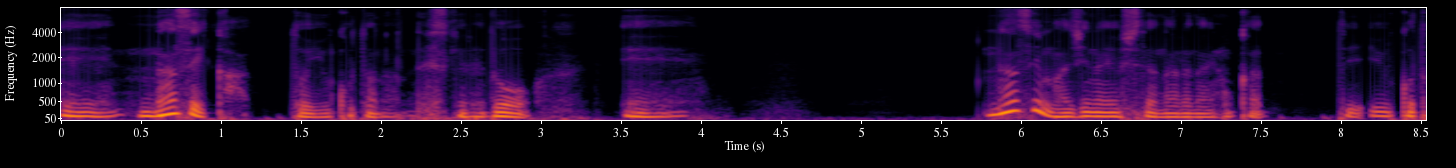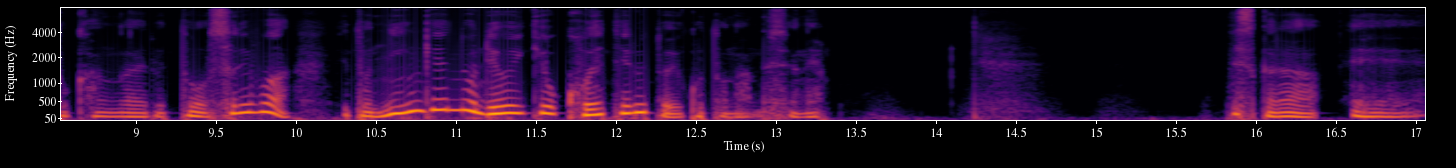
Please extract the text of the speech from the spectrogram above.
えー、なぜかということなんですけれど、えなぜまじないをしてはならないのかっていうことを考えるとそれは、えっと、人間の領域を超えてるということなんですよね。ですから、え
